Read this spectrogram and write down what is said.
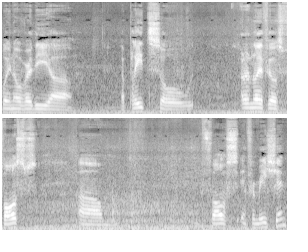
going over the uh, the plates. So I don't know if it was false um, false information.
